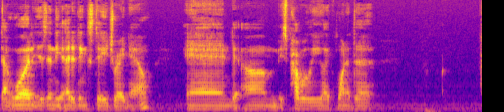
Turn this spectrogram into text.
That one is in the editing stage right now, and um, it's probably like one of the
